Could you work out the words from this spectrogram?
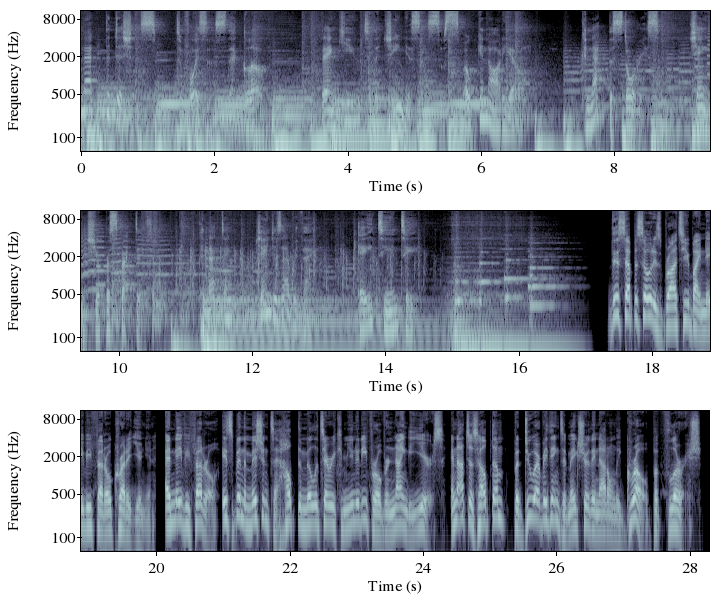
Connect the dishes to voices that glow. Thank you to the geniuses of spoken audio. Connect the stories. Change your perspective. Connecting changes everything. AT&T. This episode is brought to you by Navy Federal Credit Union. At Navy Federal, it's been the mission to help the military community for over 90 years. And not just help them, but do everything to make sure they not only grow, but flourish.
